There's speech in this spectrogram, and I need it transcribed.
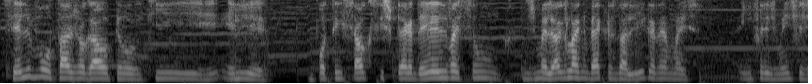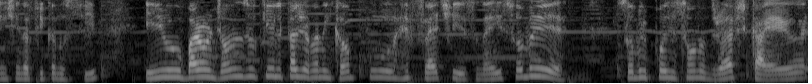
Se ele voltar a jogar pelo que ele o potencial que se espera dele, ele vai ser um dos melhores linebackers da liga, né? Mas infelizmente a gente ainda fica no si. E o Byron Jones, o que ele tá jogando em campo reflete isso, né? E sobre, sobre posição no draft, cara, é,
